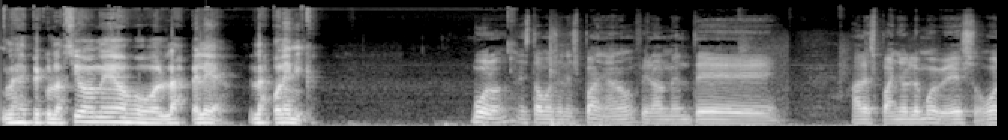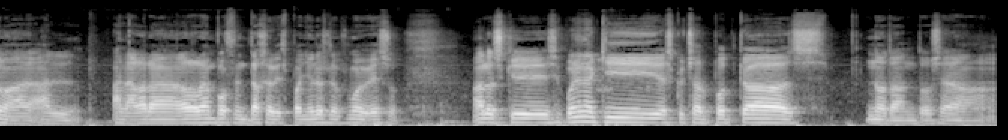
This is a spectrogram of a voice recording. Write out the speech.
las especulaciones o las peleas, las polémicas. Bueno, estamos en España, ¿no? Finalmente al español le mueve eso. Bueno, al, a la gran, al gran porcentaje de españoles les mueve eso. A los que se ponen aquí a escuchar podcast, no tanto. O sea,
